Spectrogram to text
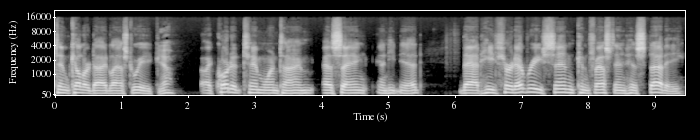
Tim Keller died last week. Yeah. I quoted Tim one time as saying, and he did, that he'd heard every sin confessed in his study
